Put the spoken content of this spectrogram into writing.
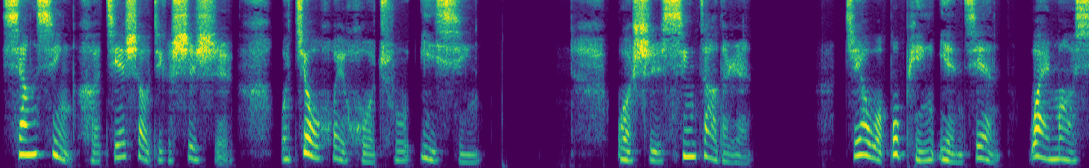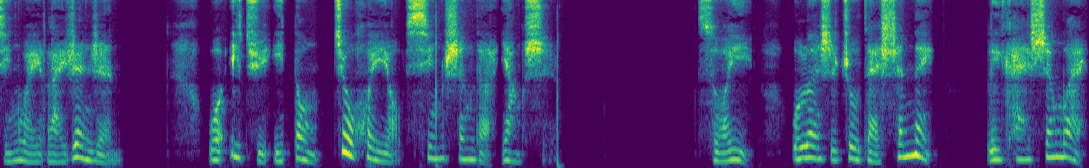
相信和接受这个事实，我就会活出义行。我是新造的人，只要我不凭眼见、外貌、行为来认人，我一举一动就会有新生的样式。所以，无论是住在身内，离开身外，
